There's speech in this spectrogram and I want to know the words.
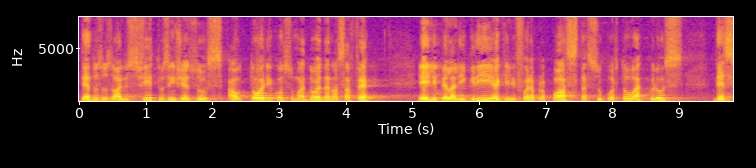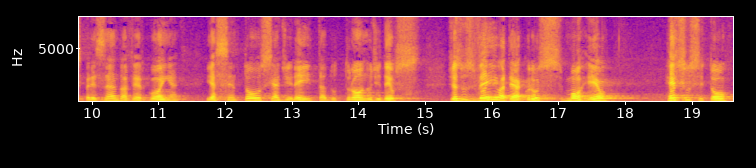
tendo os olhos fitos em Jesus, autor e consumador da nossa fé. Ele, pela alegria que lhe fora proposta, suportou a cruz, desprezando a vergonha, e assentou-se à direita do trono de Deus. Jesus veio até a cruz, morreu, ressuscitou,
